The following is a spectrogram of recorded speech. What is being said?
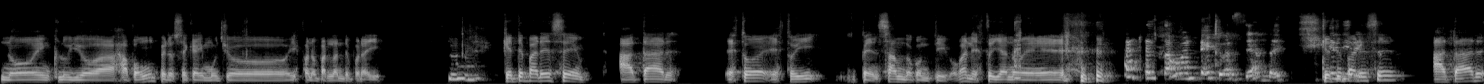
No incluyo a Japón, pero sé que hay mucho hispanoparlante por ahí. ¿Qué te parece atar? Esto estoy pensando contigo, ¿vale? Esto ya no es... Estamos negociando. ¿Qué te parece atar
